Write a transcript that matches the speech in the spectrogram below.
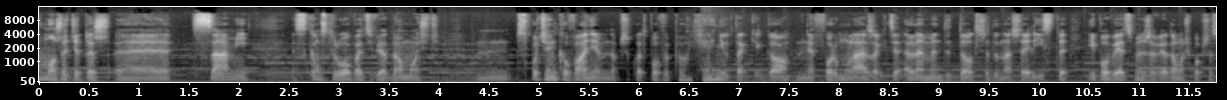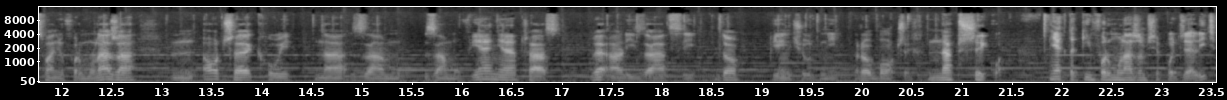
Możecie też e, sami skonstruować wiadomość mm, z podziękowaniem, na przykład po wypełnieniu takiego mm, formularza, gdzie element dotrze do naszej listy i powiedzmy, że wiadomość po przesłaniu formularza mm, oczekuj na zam zamówienie, czas realizacji do 5 dni roboczych. Na przykład. Jak takim formularzem się podzielić?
